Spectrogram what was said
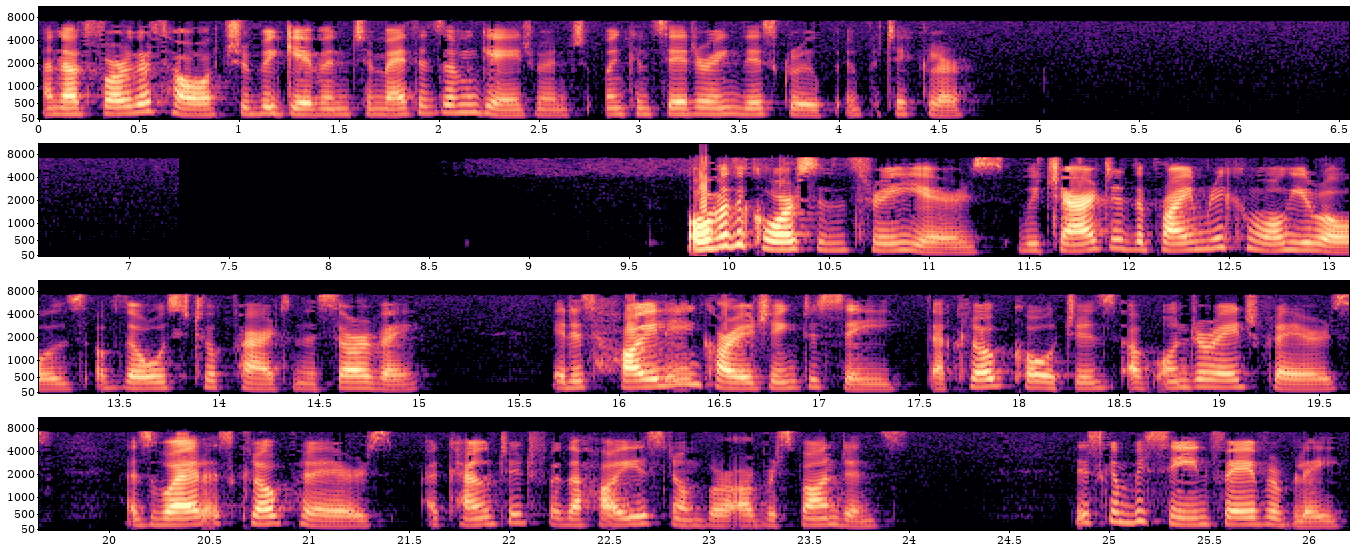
and that further thought should be given to methods of engagement when considering this group in particular. Over the course of the three years, we charted the primary camogie roles of those who took part in the survey. It is highly encouraging to see that club coaches of underage players, as well as club players, accounted for the highest number of respondents. This can be seen favourably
